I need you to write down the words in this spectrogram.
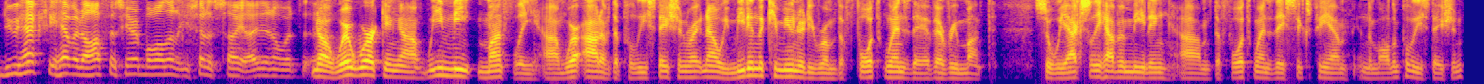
do you actually have an office here in Malden? You said a site. I didn't know what. The, No, we're working. Uh, we meet monthly. Um, we're out of the police station right now. We meet in the community room the fourth Wednesday of every month. So we actually have a meeting um, the fourth Wednesday, 6 p.m. in the Malden Police Station.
